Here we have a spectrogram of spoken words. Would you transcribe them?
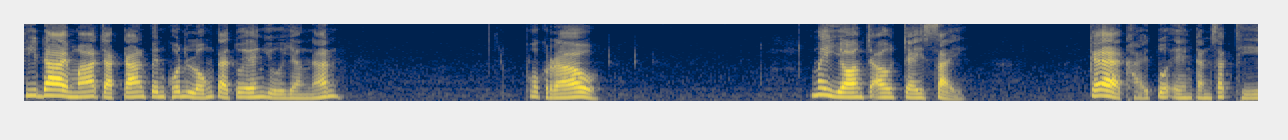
ที่ได้มาจากการเป็นคนหลงแต่ตัวเองอยู่อย่างนั้น พวกเรา ไม่ยอมจะเอาใจใส่ แก้ไขตัวเองกันสักที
